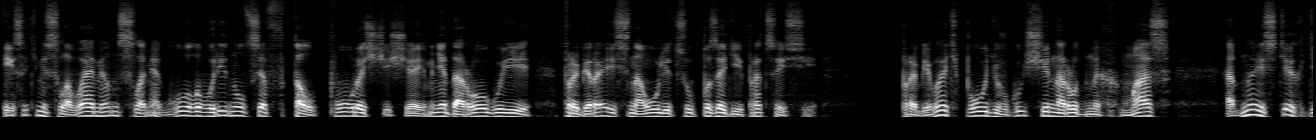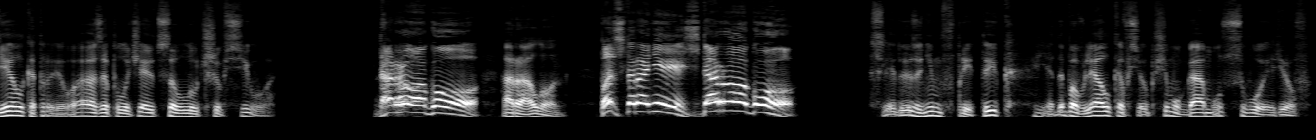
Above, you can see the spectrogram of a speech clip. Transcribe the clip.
И с этими словами он, сломя голову, ринулся в толпу, расчищая мне дорогу и пробираясь на улицу позади процессии. Пробивать путь в гуще народных масс — одно из тех дел, которые у Аза получаются лучше всего. «Дорогу!» — орал он. «Посторонись! Дорогу!» Следуя за ним впритык, я добавлял ко всеобщему гамму свой рев.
